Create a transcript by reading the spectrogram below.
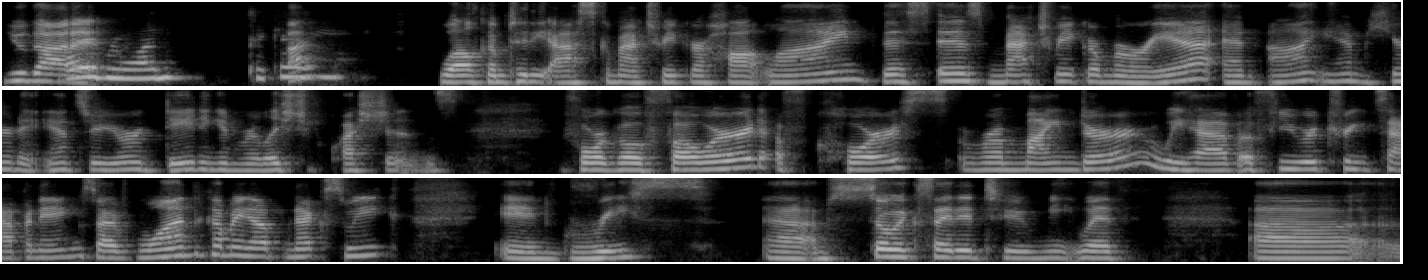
You got Bye, it. everyone. Take care. Bye. Welcome to the Ask a Matchmaker hotline. This is Matchmaker Maria, and I am here to answer your dating and relationship questions. Before we go forward, of course, reminder we have a few retreats happening. So I have one coming up next week in Greece. Uh, I'm so excited to meet with uh,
